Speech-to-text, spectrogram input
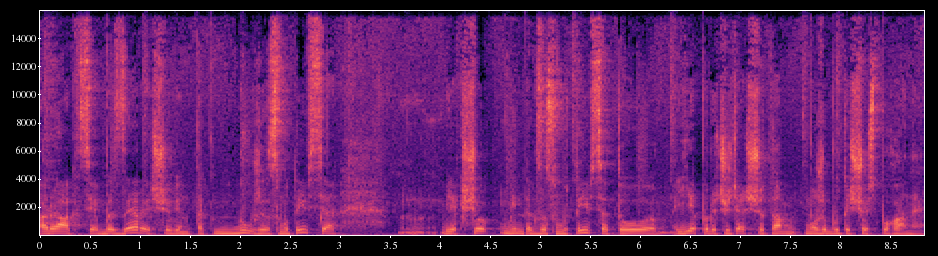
реакція Безери, що він так дуже засмутився. Якщо він так засмутився, то є перечуття, що там може бути щось погане.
